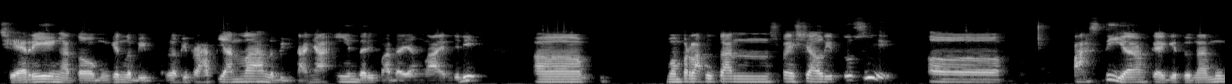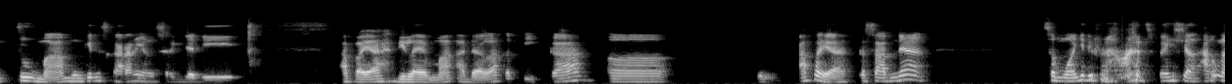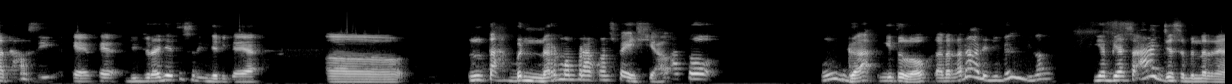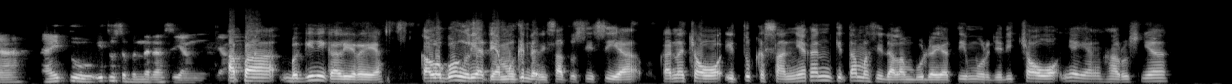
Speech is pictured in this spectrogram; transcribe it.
sharing atau mungkin lebih lebih perhatian lah lebih ditanyain daripada yang lain. Jadi eh, memperlakukan spesial itu sih eh, pasti ya kayak gitu. Nah cuma mungkin sekarang yang sering jadi apa ya dilema adalah ketika eh, apa ya kesannya semuanya diperlakukan spesial. Aku nggak tahu sih. Kayak kayak jujur aja itu sering jadi kayak eh, entah benar memperlakukan spesial atau enggak gitu loh. Kadang-kadang ada juga yang bilang ya biasa aja sebenarnya. Nah itu itu sebenarnya sih yang, yang Apa begini kali Re ya? Kalau gue ngelihat ya mungkin dari satu sisi ya, karena cowok itu kesannya kan kita masih dalam budaya timur, jadi cowoknya yang harusnya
